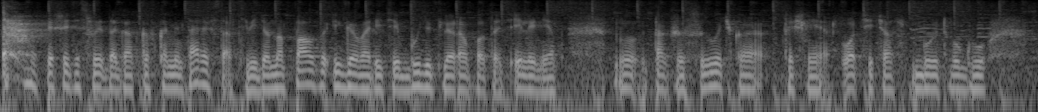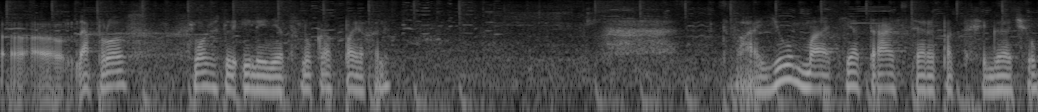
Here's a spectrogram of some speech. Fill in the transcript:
Пишите свои догадки в комментариях, ставьте видео на паузу и говорите, будет ли работать или нет. Ну, также ссылочка, точнее, вот сейчас будет в углу э, опрос, сможет ли или нет. Ну-ка, поехали. Твою мать, я трастеры подфигачил.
